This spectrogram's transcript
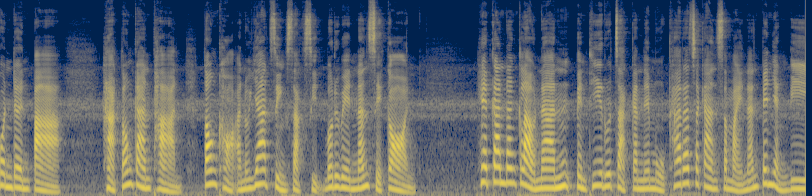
คนเดินป่า หากต้องการผ่านต้องขออนุญาตสิ่งศักดิ์สิทธิ์บริเวณนั้นเสียก่อน เหตุการณ์ดังกล่าวนั้นเป็นที่รู้จักกันในหมู่ข้าราชการสมัยนั้นเป็นอย่างดี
